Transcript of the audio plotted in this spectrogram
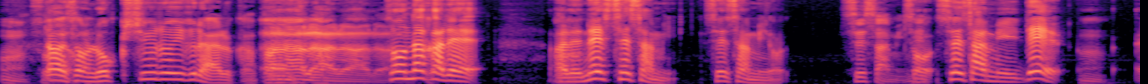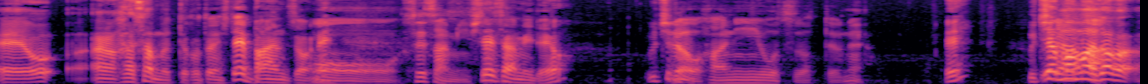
だからその6種類ぐらいあるかバンズがあるあるある。その中であれねセサミ。セサミを。セサミね。そうセサミで、ん。えーおあの挟むってことにしてバンズをね。セサミセサミだよ。うちらはハニーオーツだったよね。え？うちらいやまあまあだはか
